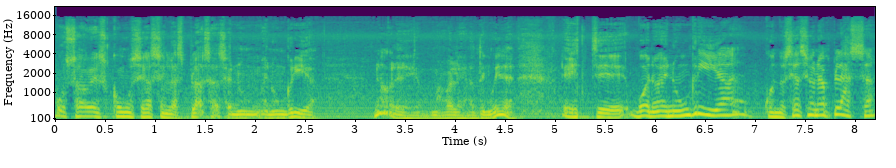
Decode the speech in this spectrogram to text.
¿vos sabes cómo se hacen las plazas en, Un- en Hungría? No, le digo, más vale que no tengo idea. Este, bueno, en Hungría, cuando se hace una plaza,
